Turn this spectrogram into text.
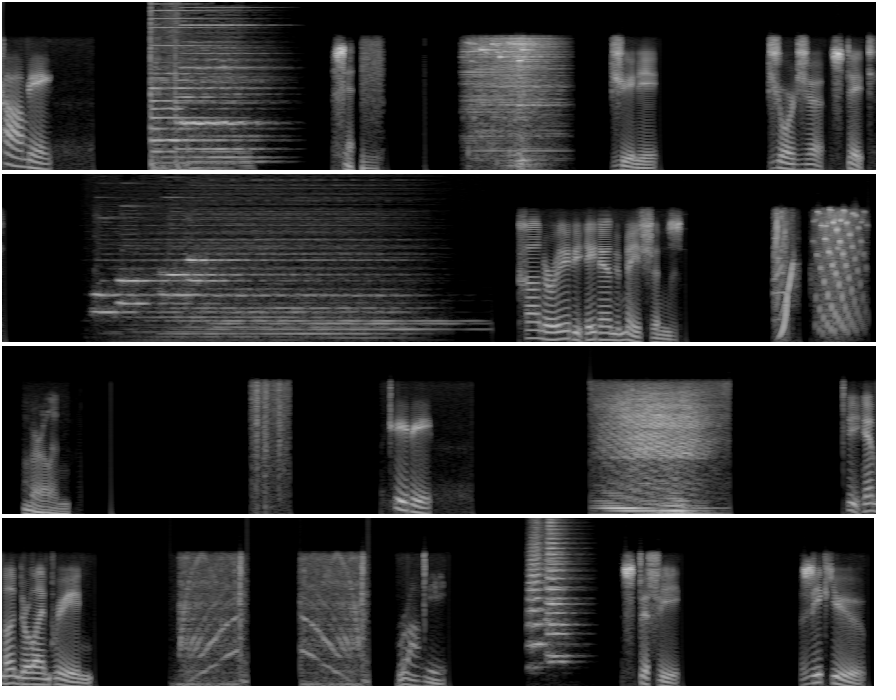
Tommy. Sit. Genie. Georgia State. Connor 88 Animations. Merlin. Petey. PM underline green. Ronnie. Spiffy. ZQ.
